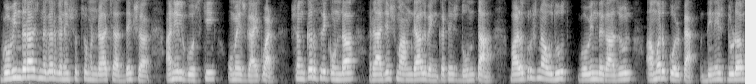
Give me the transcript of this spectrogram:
गोविंदराज नगर गणेशोत्सव मंडळाचे अध्यक्ष अनिल गोस्की उमेश गायकवाड शंकर श्रीकोंडा राजेश मामड्याल व्यंकटेश दोनता बाळकृष्ण अवधूत गोविंद गाजूल अमर कोलप्या दिनेश दुडम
